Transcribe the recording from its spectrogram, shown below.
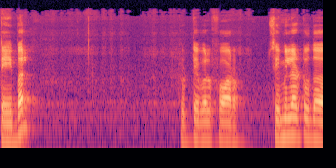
table table for similar to the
